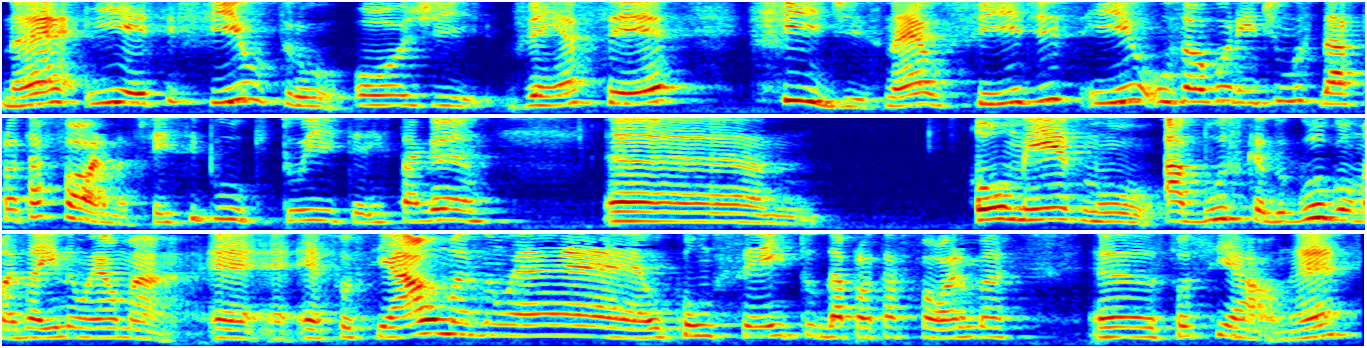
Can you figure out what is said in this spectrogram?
né? E esse filtro hoje vem a ser feeds, né? Os feeds e os algoritmos das plataformas, Facebook, Twitter, Instagram. Uh, ou mesmo a busca do Google, mas aí não é uma é, é, é social, mas não é o conceito da plataforma uh, social, né?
